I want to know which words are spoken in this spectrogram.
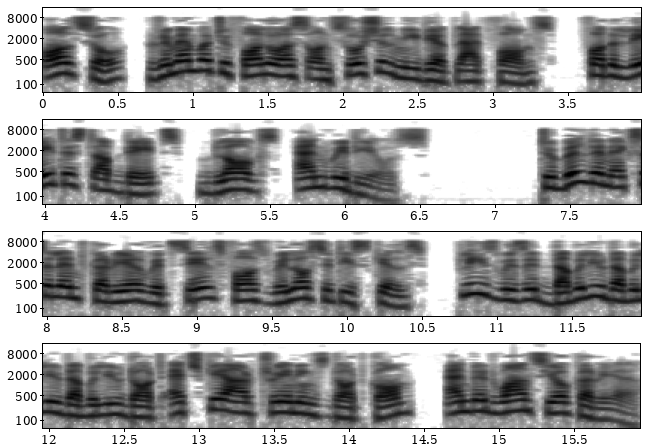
Also, remember to follow us on social media platforms for the latest updates, blogs, and videos. To build an excellent career with Salesforce Vlocity skills, please visit www.hkrtrainings.com and advance your career.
